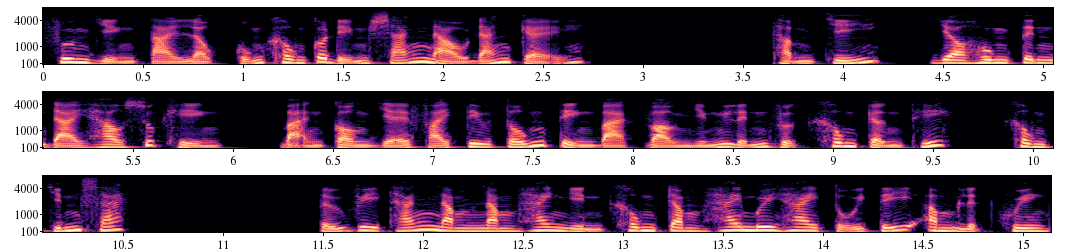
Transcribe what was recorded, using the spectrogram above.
phương diện tài lộc cũng không có điểm sáng nào đáng kể. Thậm chí, do hung tinh đại hao xuất hiện, bạn còn dễ phải tiêu tốn tiền bạc vào những lĩnh vực không cần thiết, không chính xác. Tử vi tháng 5 năm 2022 tuổi Tý âm lịch khuyên,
